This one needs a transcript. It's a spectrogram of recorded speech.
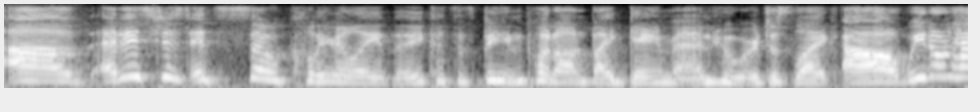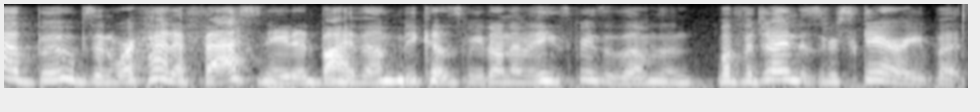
um, and it's just it's so clearly because it's being put on by gay men who are just like, oh, we don't have boobs and we're kind of fascinated by them because we don't have any experience with them. And, but vaginas are scary, but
